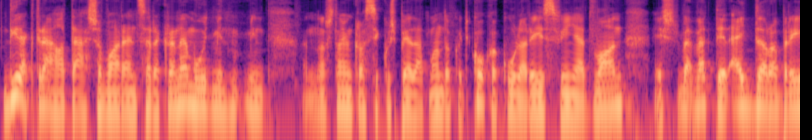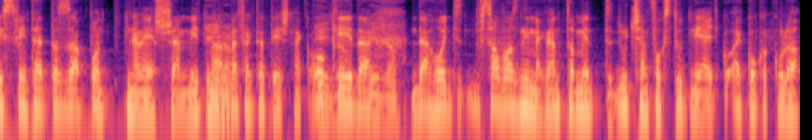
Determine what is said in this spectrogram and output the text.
direkt ráhatása van rendszerekre, nem úgy, mint, mint most nagyon klasszikus példát mondok, hogy Coca-Cola részvényed van, és vettél egy darab részvényt, tehát azzal pont nem ér semmit, már befektetésnek oké, okay, de, de hogy szavazni, meg nem tudom, úgysem fogsz tudni egy, egy Coca-Cola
